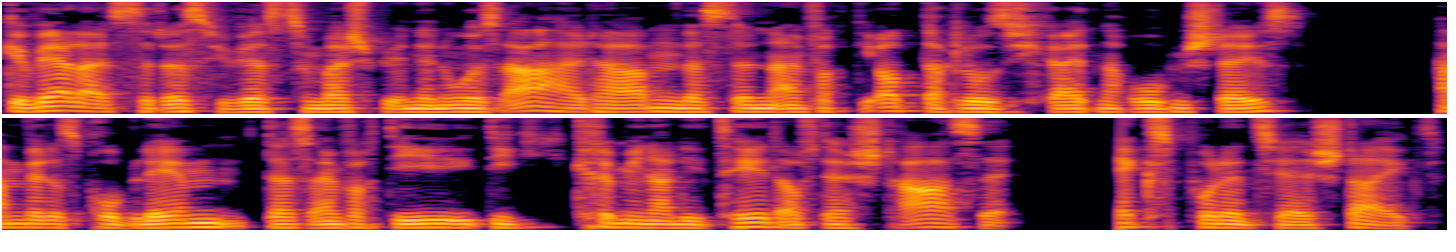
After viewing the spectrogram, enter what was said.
gewährleistet ist, wie wir es zum Beispiel in den USA halt haben, dass dann einfach die Obdachlosigkeit nach oben stellst, haben wir das Problem, dass einfach die, die Kriminalität auf der Straße exponentiell steigt.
